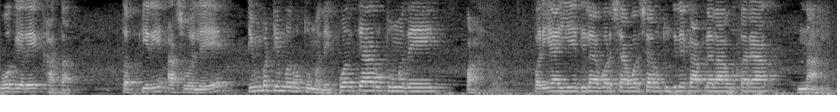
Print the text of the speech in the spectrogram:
वगैरे खातात. तपकिरी अस्वले टिंब टिंब ऋतूमध्ये कोणत्या ऋतूमध्ये? पहा. पर्याय ये वर्षा वर्षा ऋतू दिले का आपल्याला? उतार्यात नाही.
